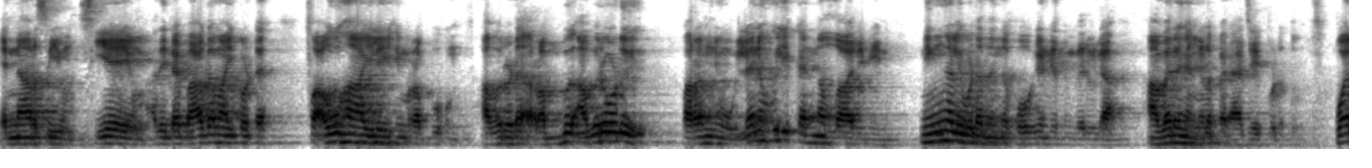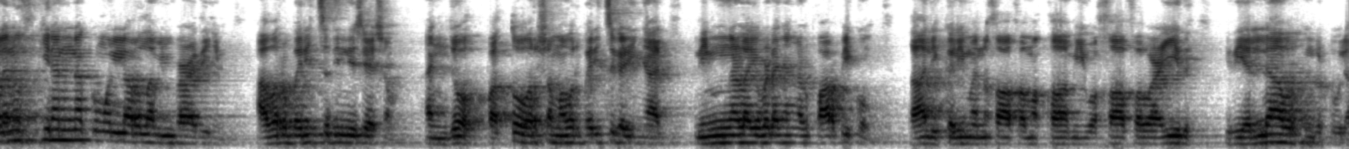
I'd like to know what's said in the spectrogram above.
എൻ ആർ സിയും സി എയും അതിന്റെ ഭാഗമായിക്കോട്ടെ. ഫൗഹായിലേഹിം റബ്ബുഹും. അവരുടെ റബ്ബ് അവരോട് പറഞ്ഞു ലനുഹുലിക്കന്നല്ലാലിമീൻ നിങ്ങൾ ഇവിടെ നിന്ന് പോകേണ്ടിയൊന്നും വരില്ല അവരെ ഞങ്ങൾ പരാജയപ്പെടുത്തും. വലനുസ്കിനന്നക്കുമുല്ലറുള്ള മിമ്പാതിഹിം അവർ ഭരിച്ചതിന് ശേഷം അഞ്ചോ പത്തോ വർഷം അവർ ഭരിച്ചു കഴിഞ്ഞാൽ നിങ്ങളെ ഇവിടെ ഞങ്ങൾ പാർപ്പിക്കും. ഖാഫ മഖാമി വഖാഫ ഇത് എല്ലാവർക്കും കിട്ടൂല.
